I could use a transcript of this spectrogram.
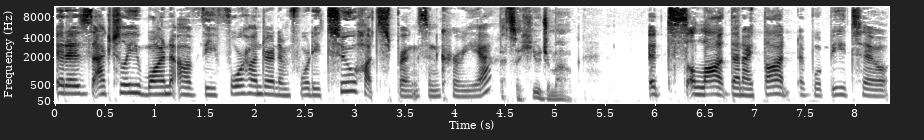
it is actually one of the 442 hot springs in Korea. That's a huge amount. it's a lot than I thought it would be too.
